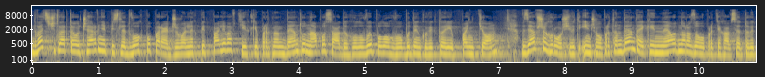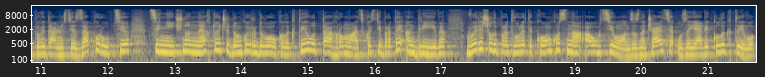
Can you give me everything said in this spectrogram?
24 червня, після двох попереджувальних підпалів автівки претенденту на посаду голови пологового будинку Вікторії Пантьо, взявши гроші від іншого претендента, який неодноразово притягався до відповідальності за корупцію, цинічно нехтуючи думкою трудового колективу та громадськості, брати Андрієви вирішили перетворити конкурс на аукціон, зазначається у заяві колективу.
